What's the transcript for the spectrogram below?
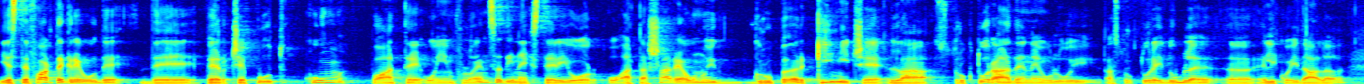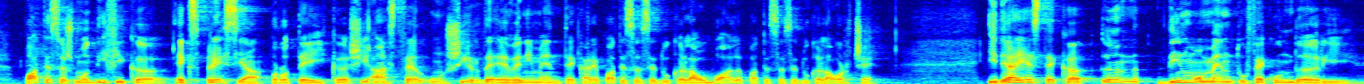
Este foarte greu de, de perceput cum poate o influență din exterior, o atașare a unui grupări chimice la structura ADN-ului, a structurii duble uh, elicoidală, poate să-și modifică expresia proteică și astfel un șir de evenimente care poate să se ducă la o boală, poate să se ducă la orice. Ideea este că în, din momentul fecundării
